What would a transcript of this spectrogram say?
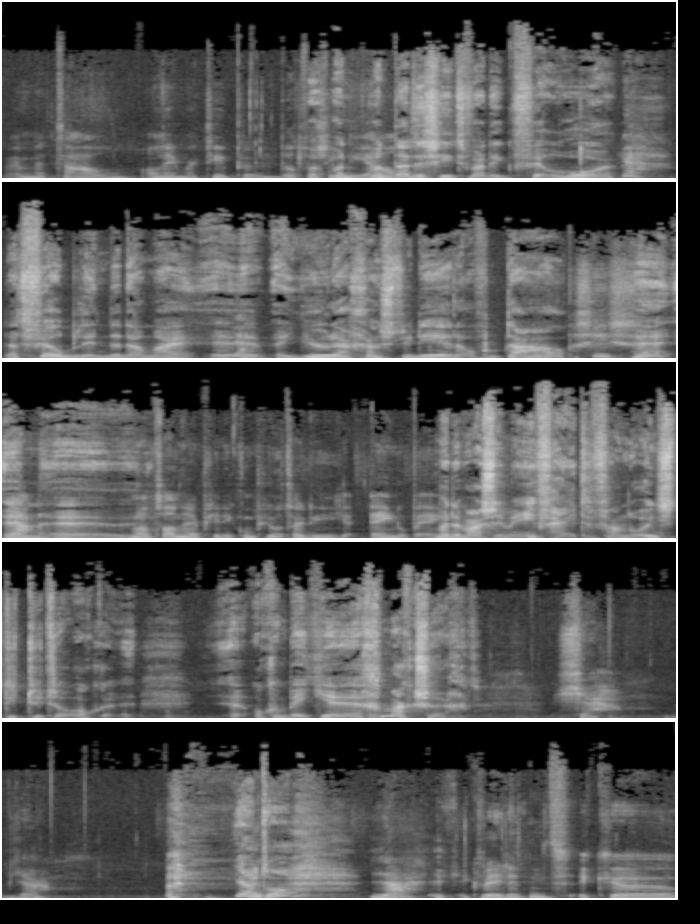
en met taal alleen maar typen, dat was Want, ideaal. want dat is iets wat ik veel hoor. Ja. Dat veel blinden dan maar Ja. eh, jura gaan studeren of een taal. Precies. Hè? En, Ja. Want dan heb je die computer die één op één... maar er was in feite van de instituten ook, ook een beetje gemakzucht. Ja, ja. Ja, toch? Ja, ik, ik weet het niet. Ik, de,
